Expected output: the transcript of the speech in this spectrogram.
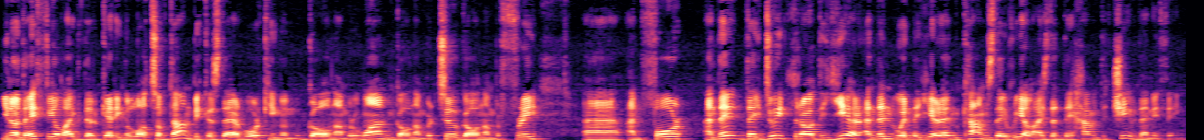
you know they feel like they're getting lots of done because they're working on goal number one goal number two goal number three uh, and four. And they, they do it throughout the year. And then when the year end comes they realize that they haven't achieved anything.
